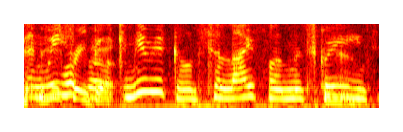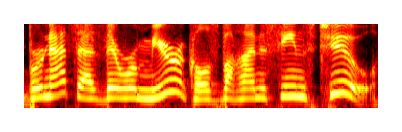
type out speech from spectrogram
And this we is have brought big. miracles to life on the screen. Burnett says there were miracles behind the scenes too.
